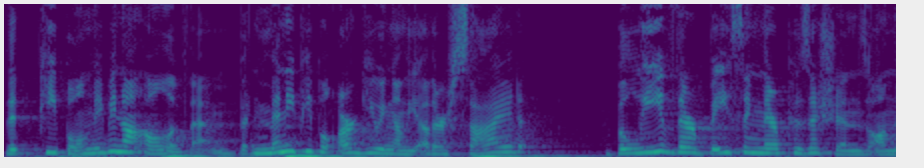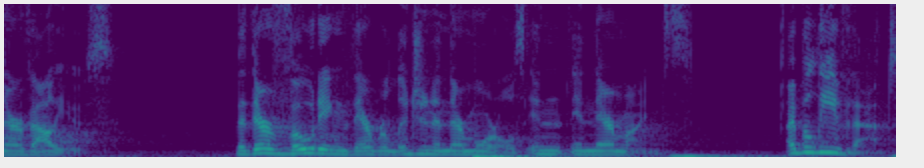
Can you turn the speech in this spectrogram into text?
that people, maybe not all of them, but many people arguing on the other side, believe they're basing their positions on their values that they're voting their religion and their morals in, in their minds. I believe that.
